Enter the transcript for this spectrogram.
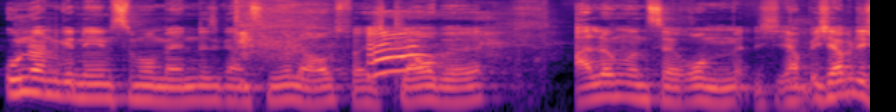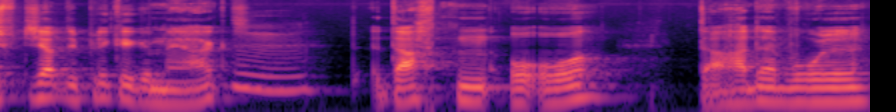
unangenehmste Moment des ganzen Urlaubs, weil ich glaube, alle um uns herum, ich habe ich hab die, ich hab die Blicke gemerkt, dachten, oh oh, da hat er wohl,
